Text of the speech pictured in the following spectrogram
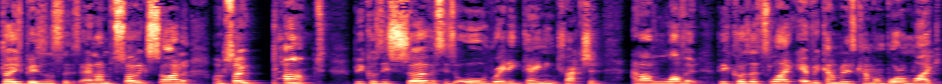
those businesses, and I'm so excited. I'm so pumped because this service is already gaining traction, and I love it because it's like every company's come on board. I'm like,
